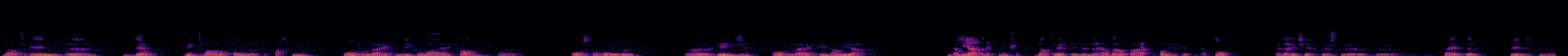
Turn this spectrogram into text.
Dat in, uh, der, in 1218 overlijdt Nicolai van uh, Oosterwolde uh, Eze, overlijdt in Damiate. Damiate ligt in Egypte. Dat ligt in de Nijldelta Ja. van Egypte, dat klopt. En daar heeft zich dus de, de vijfde, nee, dus de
